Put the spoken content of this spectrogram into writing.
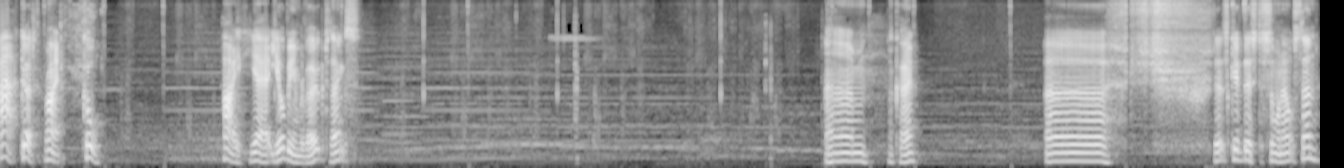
Ah, good. Right. Cool. Hi. Yeah, you're being revoked. Thanks. Um. Okay. Uh, let's give this to someone else then.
